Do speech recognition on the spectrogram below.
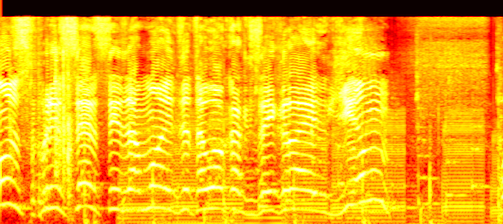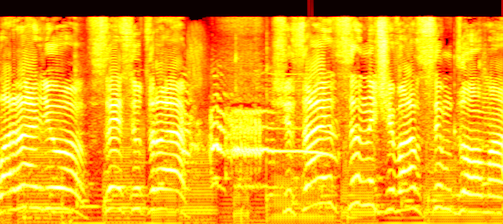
Ну, с принцессой домой до того, как заиграет гимн По радио в 6 утра Считается ночевавшим дома.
